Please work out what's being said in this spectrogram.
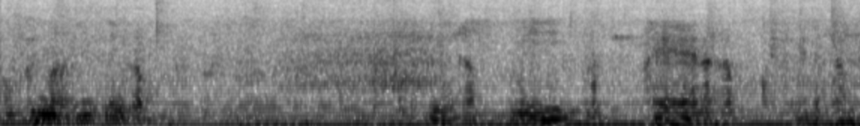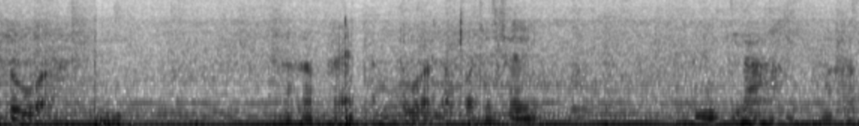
เขาขึ้นมานิดนึงครับเห็นไหมครับ มีแผลนะครับแผลประจำตัวนะครับ แผลประจำตัวเราก็จะใช้อันนี้ล้างนะครับ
